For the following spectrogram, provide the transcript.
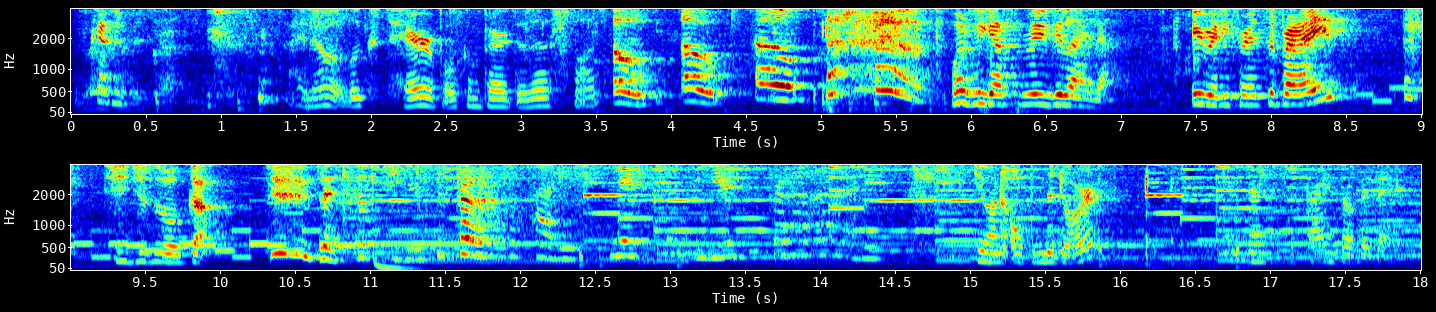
It's kind of. I know it looks terrible compared to this one. Oh, oh, oh! What do we got for baby Lila? Are you ready for a surprise? She just woke up. Let's go see your surprise. Do you want to open the door? There's a surprise over there.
